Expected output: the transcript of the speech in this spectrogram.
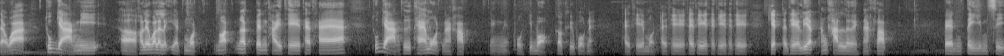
แต่ว่าทุกอย่างมีเเขาเรียกว่ารายละเอียดหมดน็อตเนิร์ดเป็นไทเทแท้ๆทุกอย่างคือแท้หมดนะครับ อย่างเนี้ยพวกที่บอกก็คือพวกเนี้ยไทเทหมดไทเทไทเทไทเทไทเท เก็บไทเทเรียบทั้งคันเลยนะครับ เป็นธีมสี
